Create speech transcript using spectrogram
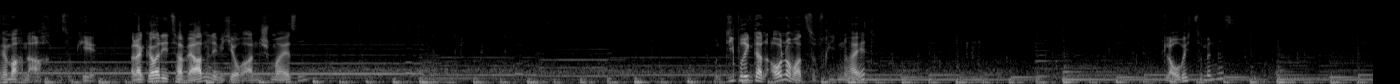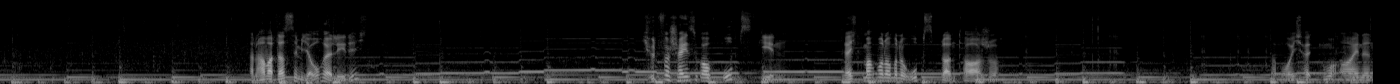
Wir machen 8, ist okay. Weil dann können wir die Taverne nämlich hier auch anschmeißen. die bringt dann auch nochmal Zufriedenheit. Glaube ich zumindest. Dann haben wir das nämlich auch erledigt. Würde wahrscheinlich sogar auf Obst gehen. Vielleicht machen wir nochmal eine Obstplantage. Da brauche ich halt nur einen...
